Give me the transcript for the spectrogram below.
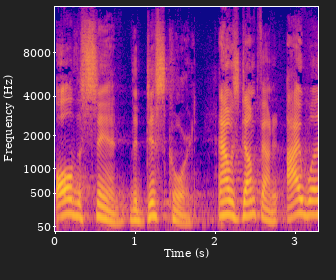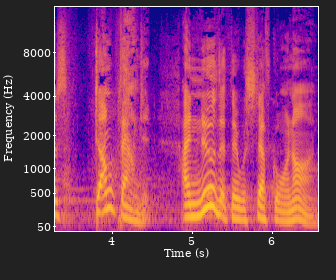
all the sin, the discord. And I was dumbfounded. I was dumbfounded. I knew that there was stuff going on,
